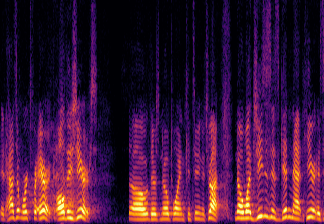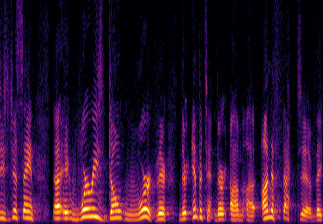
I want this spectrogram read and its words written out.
It hasn't worked for Eric all these years. So there's no point in continuing to try. No, what Jesus is getting at here is he's just saying uh, it, worries don't work. They're, they're impotent. They're um, uh, ineffective. They,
